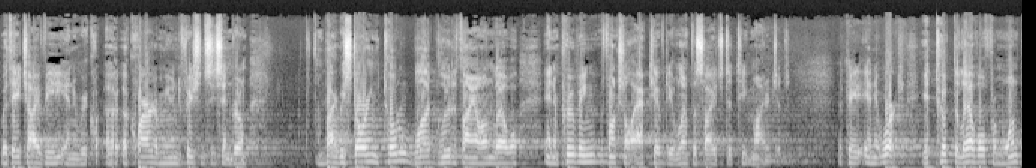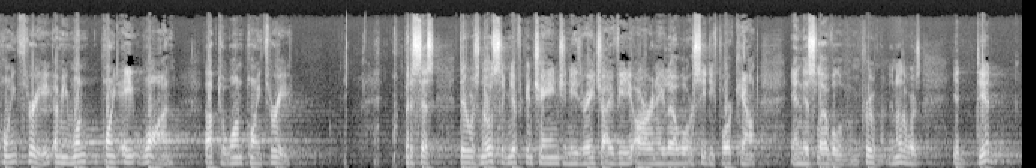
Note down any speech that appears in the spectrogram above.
with HIV and uh, acquired immune deficiency syndrome by restoring total blood glutathione level and improving functional activity of lymphocytes to T mitogens. Okay, and it worked. It took the level from 1.3, I mean 1.81 up to 1.3. But it says there was no significant change in either HIV, RNA level, or CD4 count in this level of improvement. In other words, it did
